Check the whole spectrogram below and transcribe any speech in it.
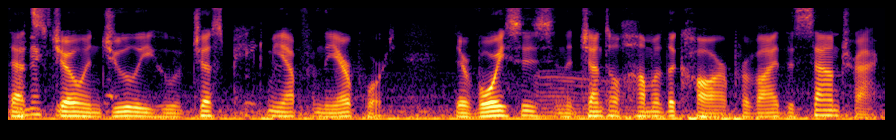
That's Joe and Julie who have just picked me up from the airport. Their voices and the gentle hum of the car provide the soundtrack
